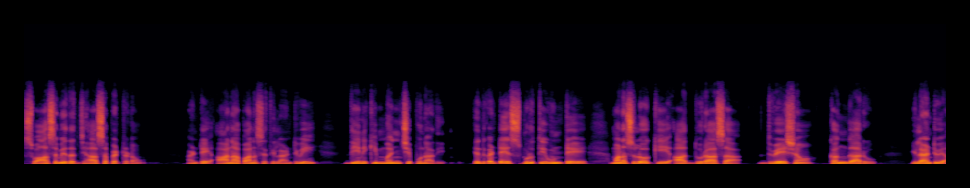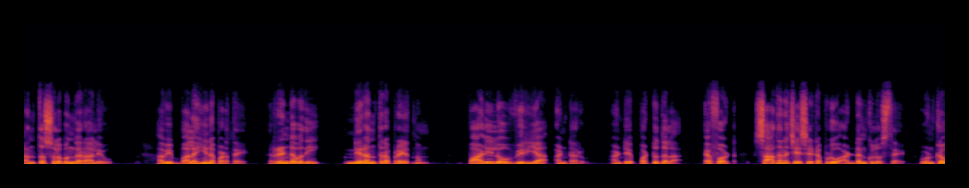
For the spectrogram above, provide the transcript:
శ్వాస మీద ధ్యాస పెట్టడం అంటే ఆనాపానసతి లాంటివి దీనికి మంచి పునాది. ఎందుకంటే స్మృతి ఉంటే మనసులోకి ఆ దురాశ ద్వేషం కంగారు ఇలాంటివి అంత సులభంగా రాలేవు. అవి బలహీనపడతాయి. రెండవది నిరంతర ప్రయత్నం. పాళీలో విర్య అంటారు. అంటే పట్టుదల ఎఫర్ట్ సాధన చేసేటప్పుడు అడ్డంకులొస్తాయి. ఒంట్లో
